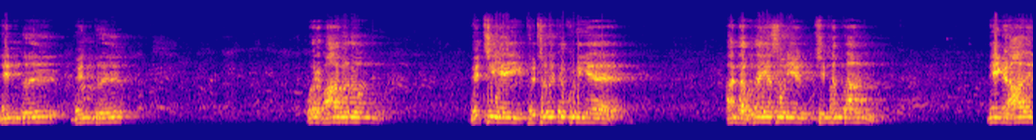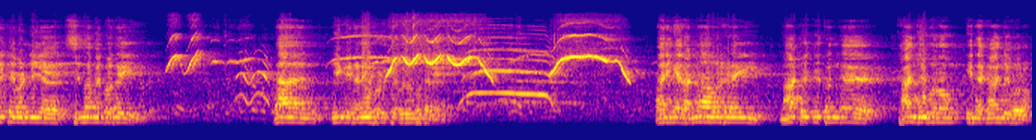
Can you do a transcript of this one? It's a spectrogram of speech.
நின்று வென்று ஒரு மாபெரும் வெற்றியை பெற்றிருக்கக்கூடிய அந்த உதயசூரியன் சின்னம்தான். நீங்கள் ஆதரிக்க வேண்டிய சின்னம் என்பதை நான் இங்கு நினைவுபடுத்த விரும்புகிறேன். அறிஞர் அண்ணா அவர்களை நாட்டுக்கு தந்த காஞ்சிபுரம் இந்த காஞ்சிபுரம்.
